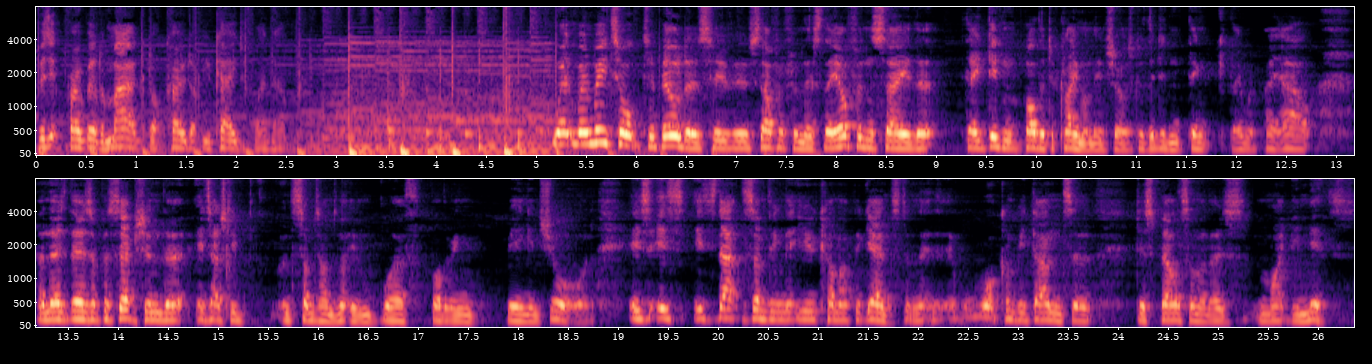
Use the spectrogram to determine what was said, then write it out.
Visit probuildermag.co.uk to find out When, when we talk to builders who, who've suffered from this, they often say that they didn't bother to claim on the insurance because they didn't think they would pay out. And there's, there's a perception that it's actually, and sometimes not even worth bothering being insured. Is is is that something that you come up against, and what can be done to dispel some of those might be myths?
